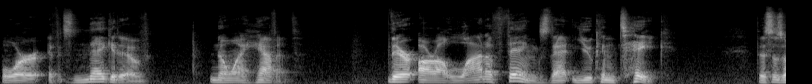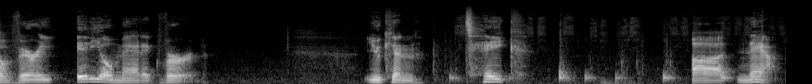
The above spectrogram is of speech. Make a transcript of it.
Or if it's negative, no, I haven't. There are a lot of things that you can take. This is a very idiomatic verb. You can take a nap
